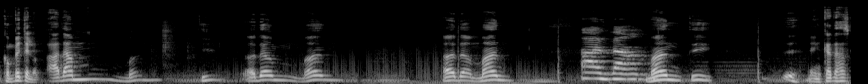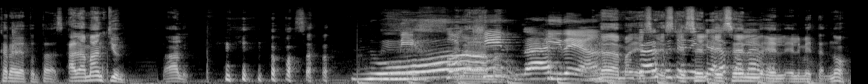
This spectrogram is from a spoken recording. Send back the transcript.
Complételo. Adam. Man. Adam. Man. Adam. Man. Adam. Man. ti. Eh, Me encantan esas caras de atontadas. Adamantium. Vale. no pasa nada. No. Ni fucking más. idea. Nada más. Es, el, siquiera la es el, palabra. el- el metal. No,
